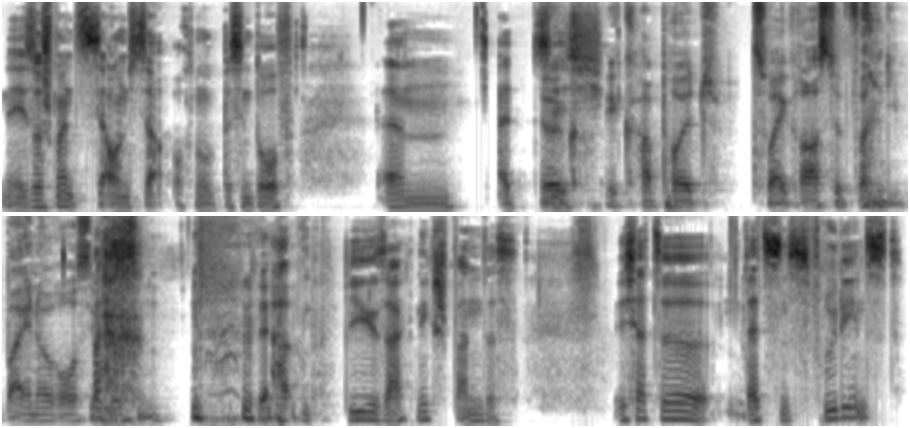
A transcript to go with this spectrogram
Nee, so spannend ist ja auch nicht, ist ja auch nur ein bisschen doof. Ähm, als Ja, ich, ich, hab heute zwei Grashüpfern die Beine rausgerissen. wir hatten, wie gesagt, nichts Spannendes. Ich hatte letztens Frühdienst.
